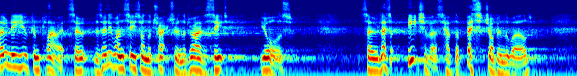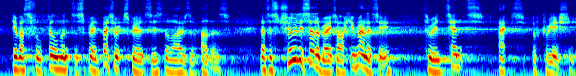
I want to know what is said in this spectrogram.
only you can plough it. So there's only one seat on the tractor in the driver's seat, yours. So let each of us have the best job in the world, give us fulfillment to spread better experiences to the lives of others. Let us truly celebrate our humanity through intense acts of creation.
